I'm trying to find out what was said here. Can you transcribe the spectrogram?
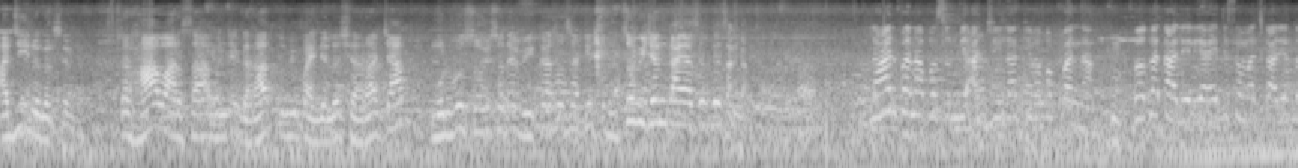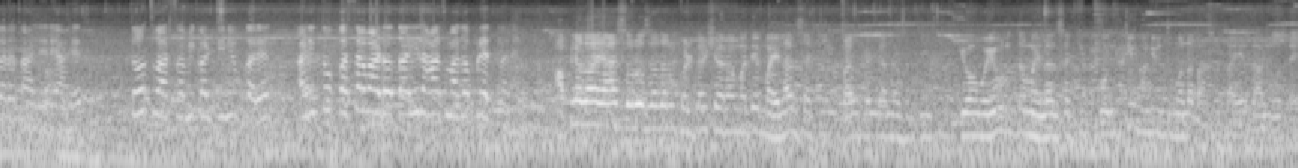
आजी नगरसेवक. तर हा वारसा म्हणजे घरात तुम्ही पाहिलेलं शहराच्या मूलभूत सोयीसुद्धा विकासासाठी तुमचं विजन काय असेल ते सांगा. लहानपणापासून मी आजीला किंवा पप्पांना बघत आलेली आहे ते समाजकार्य करत आलेले आहेत. तोच वारसा मी कंटिन्यू करेन आणि तो कसा वाढवता येईल हाच माझा प्रयत्न आहे. आपल्याला या सर्वसाधारण फलटण शहरामध्ये महिलांसाठी बालकल्याणासाठी किंवा वयोवृद्ध महिलांसाठी कोणती उणीव तुम्हाला भासत आहे जाणवत आहे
